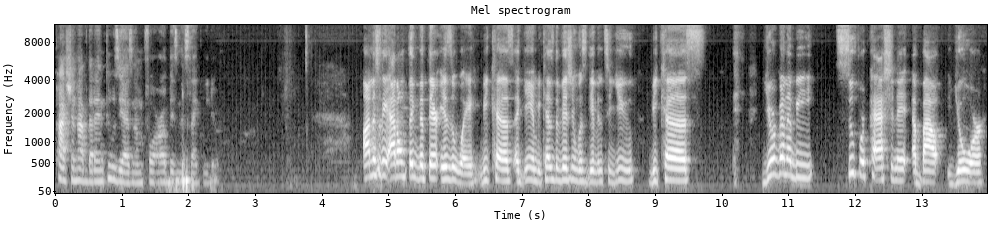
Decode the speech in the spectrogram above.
passion have that enthusiasm for our business like we do honestly i don't think that there is a way because again because the vision was given to you because you're going to be super passionate about your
